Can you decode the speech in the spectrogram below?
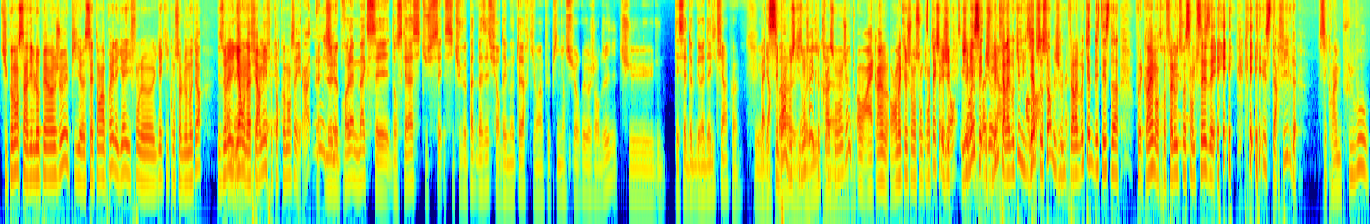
tu commences à développer un jeu, et puis 7 ans après, les gars, ils font le, les gars qui consolent le moteur. Désolé, Ouais, les gars, on a fermé, il faut tout recommencer. Ah, Le, le- le problème, Max, c'est dans ce cas-là, si tu sais, si tu veux pas te baser sur des moteurs qui vont un peu pignon sur rue aujourd'hui, tu essaies d'upgrader le tien, quoi. Bah, c'est pas un peu ce qu'ils ont fait avec le Creation euh, Engine. On va quand même remettre les choses dans son contexte. J'aime bien, c'est- je voulais me hein. faire l'avocat du diable ce soir, mais je vais me faire l'avocat de Bethesda. Faut quand même entre Fallout 76 et, et Starfield, c'est quand même plus beau.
